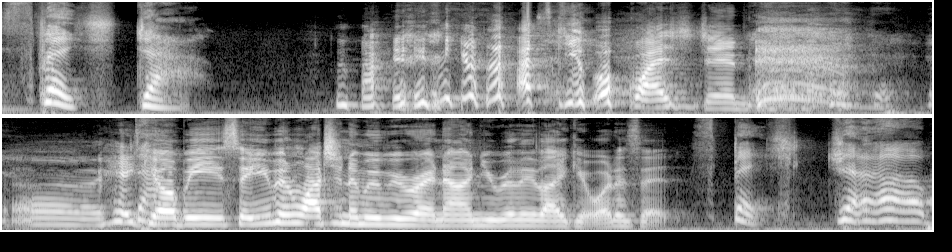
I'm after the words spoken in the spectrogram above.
Space Jam. I didn't even ask you a question. Uh, hey, Kilby. So you've been watching a movie right now and you really like it. What is it? Space Jam.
